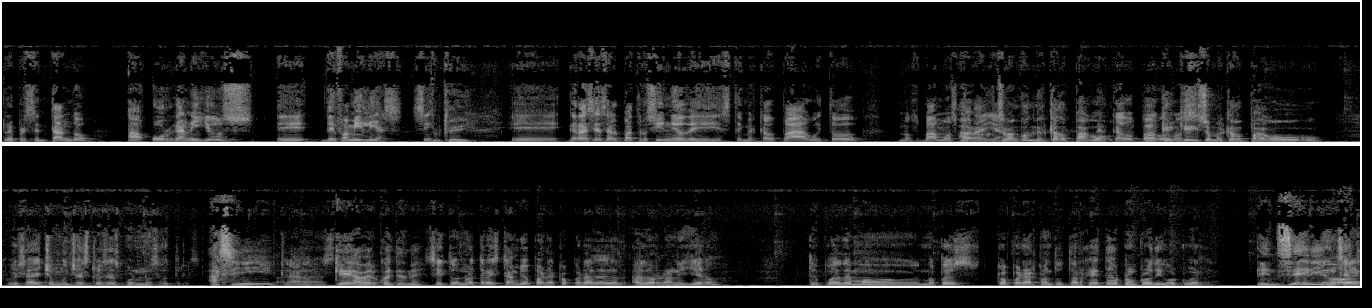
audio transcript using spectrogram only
representando a organillos eh, de familias, ¿sí? Ok. Eh, gracias al patrocinio de este Mercado Pago y todo, nos vamos Ah, para allá. ¿Se van con Mercado Pago? Mercado ¿Por Pago qué? nos- ¿Qué hizo Mercado Pago? Pues ha hecho muchas cosas por nosotros. ¿Ah, sí? Claro. ¿Qué? A ver, cuéntenme. Si tú no traes cambio para cooperar al, al organillero, te podemos, me puedes cooperar con tu tarjeta o con código QR. ¿En serio? En serio.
